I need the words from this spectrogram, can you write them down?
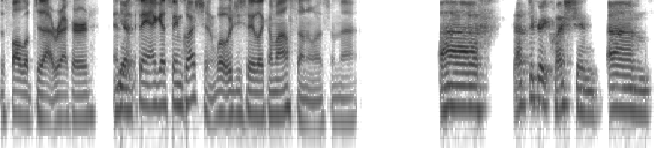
the follow up to that record. And Yeah. the same, I guess, same question. What would you say like a milestone was from that? Uh, that's a great question. Um,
